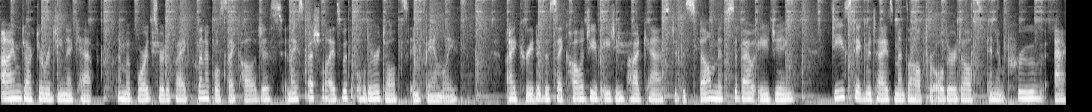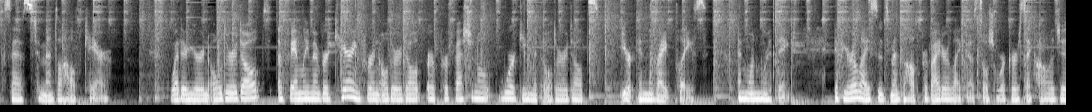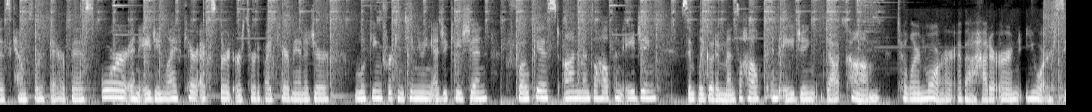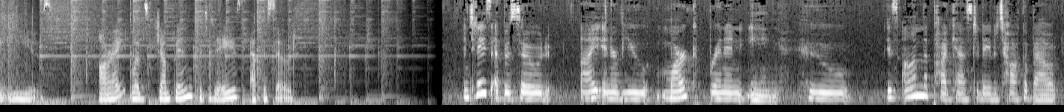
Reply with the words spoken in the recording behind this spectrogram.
I'm Dr. Regina Koepp. I'm a board certified clinical psychologist and I specialize with older adults and families. I created the Psychology of Aging podcast to dispel myths about aging, destigmatize mental health for older adults, and improve access to mental health care. Whether you're an older adult, a family member caring for an older adult, or a professional working with older adults, you're in the right place. And one more thing if you're a licensed mental health provider like a social worker, psychologist, counselor, therapist, or an aging life care expert or certified care manager looking for continuing education focused on mental health and aging, simply go to mentalhealthandaging.com to learn more about how to earn your CEUs. All right, let's jump into today's episode. In today's episode, I interview Mark Brennan Ing, who is on the podcast today to talk about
